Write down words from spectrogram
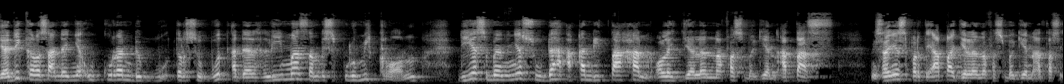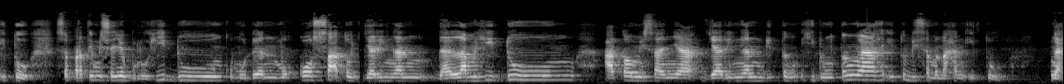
Jadi kalau seandainya ukuran debu tersebut adalah 5 sampai 10 mikron, dia sebenarnya sudah akan ditahan oleh jalan nafas bagian atas. Misalnya seperti apa jalan nafas bagian atas itu? Seperti misalnya bulu hidung, kemudian mukosa atau jaringan dalam hidung, atau misalnya jaringan di teng hidung tengah itu bisa menahan itu. Nah,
